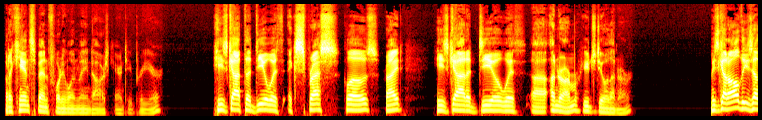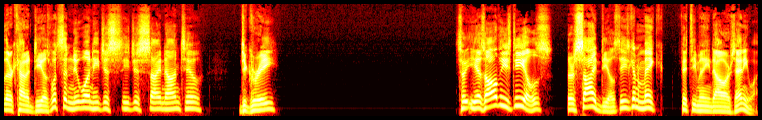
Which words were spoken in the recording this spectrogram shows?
but I can't spend forty-one million dollars guaranteed per year. He's got the deal with Express clothes, right? He's got a deal with uh, Under Armour, huge deal with Under Armour. He's got all these other kind of deals. What's the new one he just he just signed on to? Degree. So he has all these deals. They're side deals. He's going to make fifty million dollars anyway.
